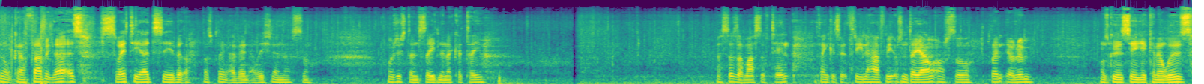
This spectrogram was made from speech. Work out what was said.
Know what kind of fabric that is. Sweaty I'd say but there's plenty of ventilation in this so we're just inside in the nick of time. This is a massive tent. I think it's about three and a half metres in diameter so plenty of room. I was going to say you kind of lose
